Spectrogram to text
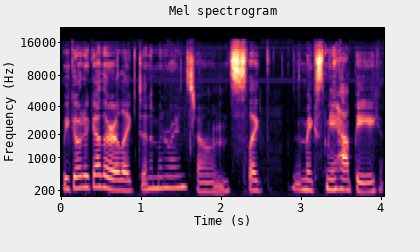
we go together like denim and rhinestones. Like it makes me happy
